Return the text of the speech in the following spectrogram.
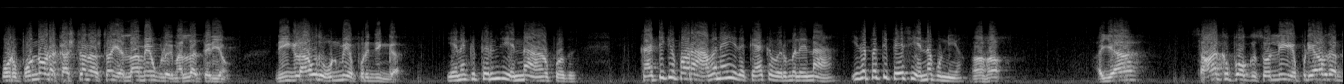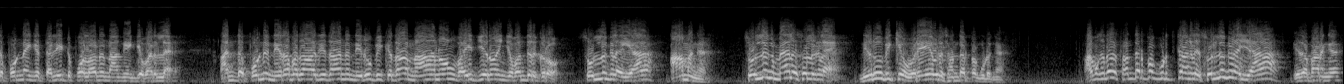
ஒரு பொண்ணோட கஷ்ட நஷ்டம் எல்லாமே உங்களுக்கு நல்லா தெரியும். நீங்களாவது உண்மையை புரிஞ்சுங்க. எனக்கு தெரிஞ்சு என்ன ஆக போகுது? கட்டிக்க போற அவனே இத கேட்க விரும்பலைன்னா இத பத்தி பேசி என்ன புண்ணியம்? ஆஹா. ஐயா சாக்கு போக்கு சொல்லி எப்படியாவது அந்த பொண்ணை இங்க தள்ளிட்டு போலான்னு நாங்க இங்க வரல. அந்த பொண்ணு நிரபராதிதான் நிரூபிக்க தான் நானும் வைத்தியரும் இங்க வந்திருக்கிறோம். சொல்லுங்களேன் ஐயா. ஆமாங்க. சொல்லுங்க மேல சொல்லுங்களேன். நிரூபிக்க ஒரே ஒரு சந்தர்ப்பம் கொடுங்க. அவங்க தான் சந்தர்ப்பம் கொடுத்துட்டாங்களே சொல்லுங்களேன் ஐயா. இத பாருங்க.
